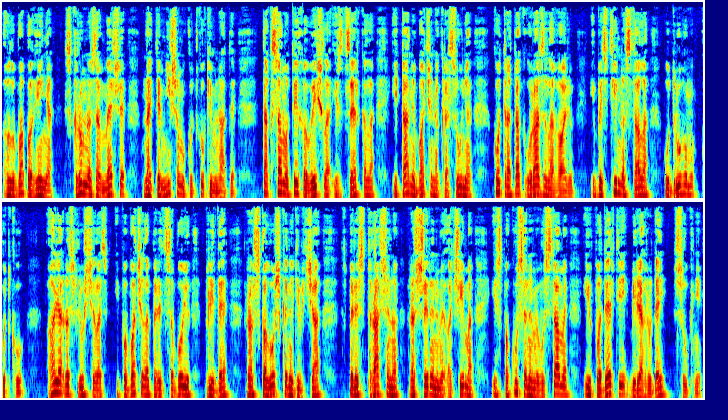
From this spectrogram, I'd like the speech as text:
голуба богиня, скромно завмерши в найтемнішому кутку кімнати. Так само тихо вийшла із дзеркала і та небачена красуня, котра так уразила Галю, і безцінно стала у другому кутку. Галя розплющилась і побачила перед собою бліде, розколошкане дівча з перестрашено розширеними очима і з вустами і в подертій біля грудей сукні.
